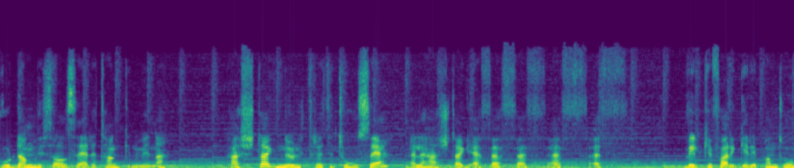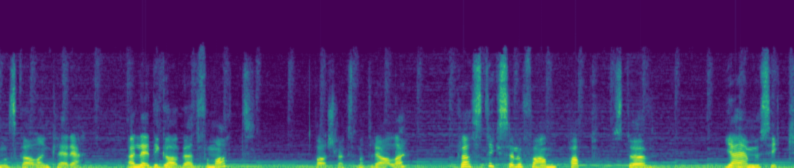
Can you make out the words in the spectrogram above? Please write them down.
Hvordan visualisere tankene mine? Hashtag 032C eller hashtag FFFFF. Hvilke farger i pantoneskalaen kler jeg? Er Lady Gaga et format? Hva slags materiale? Plastikk, cellofan, papp, støv. Jeg er musikk.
